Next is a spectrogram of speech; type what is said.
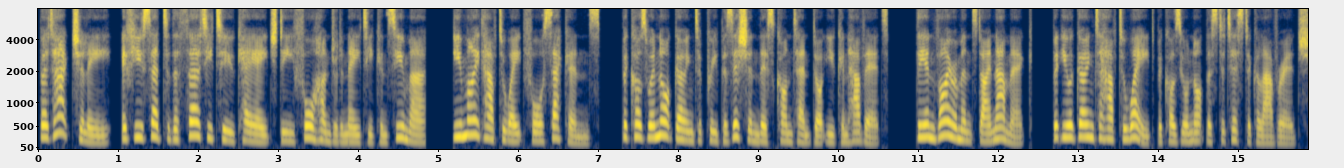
But actually, if you said to the 32K HD 480 consumer, you might have to wait 4 seconds, because we're not going to preposition this content. You can have it. The environment's dynamic, but you are going to have to wait because you're not the statistical average.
